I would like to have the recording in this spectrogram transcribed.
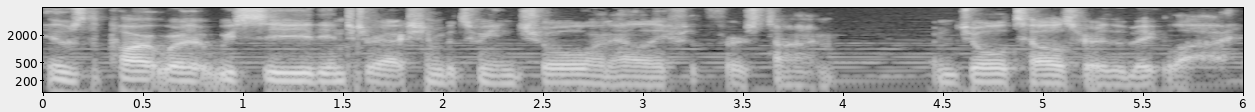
It was the part where we see the interaction between Joel and Ellie for the first time, when Joel tells her the big lie.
